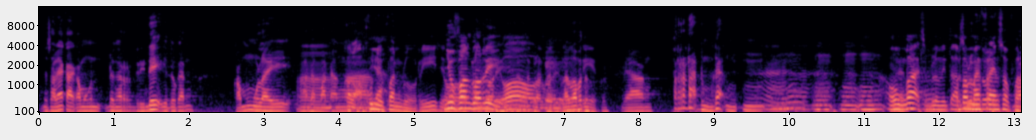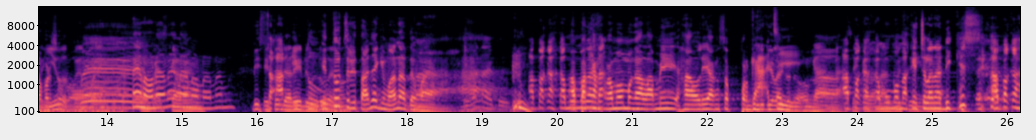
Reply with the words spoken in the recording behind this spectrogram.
misalnya kayak kamu denger Green Day gitu kan, kamu mulai ada pandangan. kalau aku Ya. New Found Glory sih New Found Glory. Glory, Oh. Lagu apa tuh? Glory aku. Yang terdak mm, mm, mm, mm, mm, mm. oh enggak sebelum itu apa sebelum My itu, Friends Friends You Eh, no, no, no, no. Di Itu saat dari itu. dulu Itu emang. ceritanya gimana tuh Maya? Gimana itu? Apakah kamu Apakah kamu mengalami hal yang seperti di lagu enggak, itu? apakah kamu memakai sih celana enggak. dikis? Apakah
